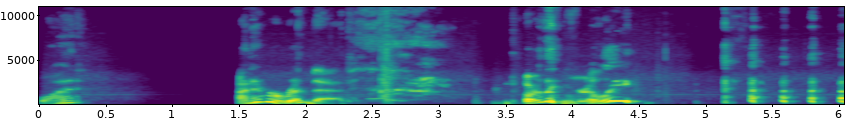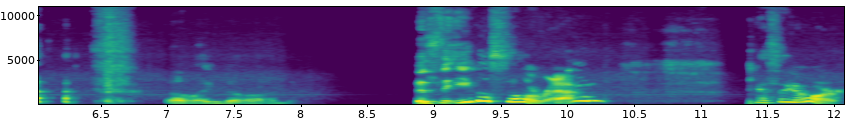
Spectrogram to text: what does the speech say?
What? I never read that. Are they really? oh my god. Is the eagle still around? I guess they are.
